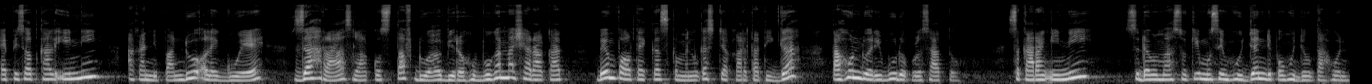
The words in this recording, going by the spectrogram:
Episode kali ini akan dipandu oleh gue, Zahra, selaku staf 2 Biro Hubungan Masyarakat BEM Poltekkes Kemenkes Jakarta 3 tahun 2021. Sekarang ini sudah memasuki musim hujan di penghujung tahun.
